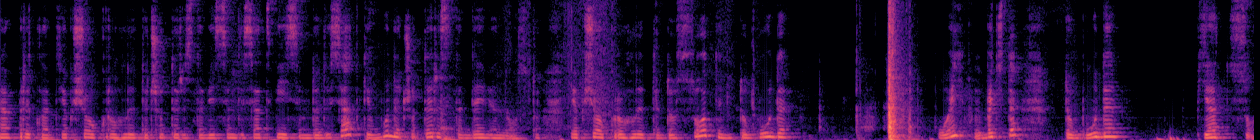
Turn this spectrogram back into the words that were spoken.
Наприклад, якщо округлити 488 до десятків, буде 490. Якщо округлити до сотень, то буде. Ой, вибачте, то буде 500.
